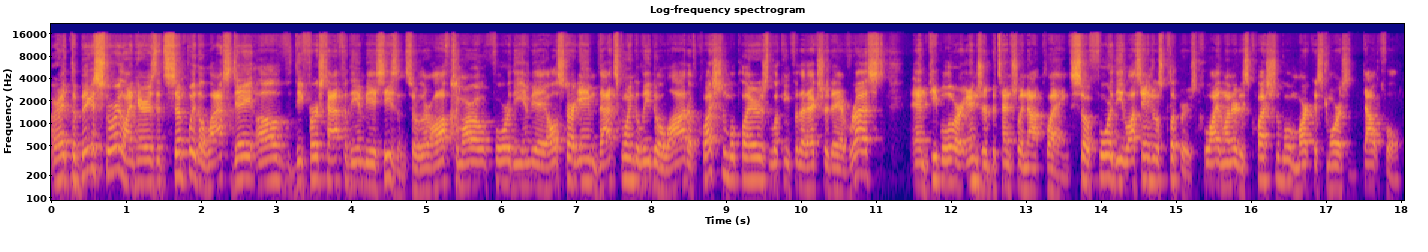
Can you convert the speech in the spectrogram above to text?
All right, the biggest storyline here is it's simply the last day of the first half of the NBA season. So they're off tomorrow for the NBA All Star game. That's going to lead to a lot of questionable players looking for that extra day of rest and people who are injured potentially not playing. So for the Los Angeles Clippers, Kawhi Leonard is questionable, Marcus Morris doubtful.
